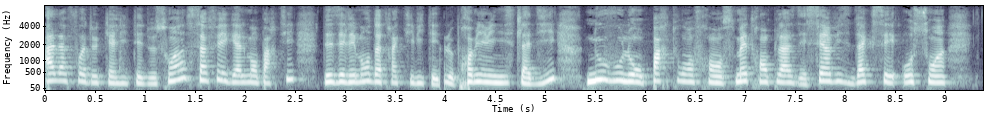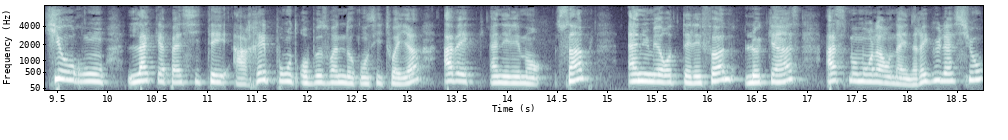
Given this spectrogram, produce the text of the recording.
à la fois de qualité de soins, ça fait également partie des éléments d'attractivité. Le Premier ministre l'a dit, nous voulons partout en France mettre en place des services d'accès aux soins qui auront la capacité à répondre aux besoins de nos concitoyens avec un élément simple, un numéro de téléphone, le 15. À ce moment-là, on a une régulation.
